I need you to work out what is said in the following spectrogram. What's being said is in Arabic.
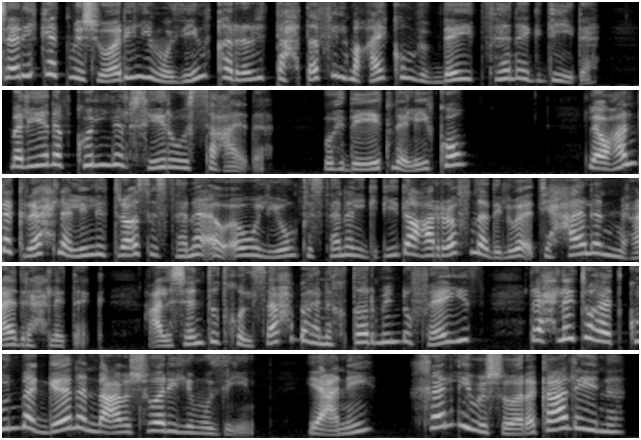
شركة مشواري ليموزين قررت تحتفل معاكم ببداية سنة جديدة مليانة بكل الخير والسعادة. وهديتنا ليكم. لو عندك رحلة ليلة رأس السنة أو أول يوم في السنة الجديدة عرفنا دلوقتي حالا ميعاد رحلتك. علشان تدخل سحب هنختار منه فايز. رحلته هتكون مجانا مع مشواري ليموزين يعني خلي مشوارك علينا.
